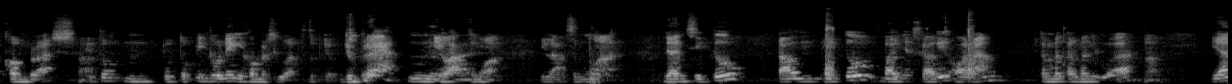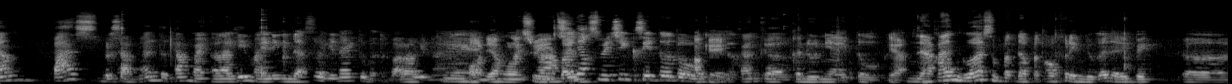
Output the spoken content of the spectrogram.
.com brush Ah. itu Hmm. tutup including e-commerce gua tutup juga jebret Hmm. hilang semua hilang semua dan situ tahun itu banyak sekali orang teman-teman gua Ah. yang pas bersamaan tentang main- lagi mining industry lagi naik tuh batu bara lagi naik oh dia mulai switch Nah, banyak switching ke situ tuh Oke. gitu kan ke ke dunia itu. Ya. Nah kan gue sempat dapat offering juga dari big uh,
